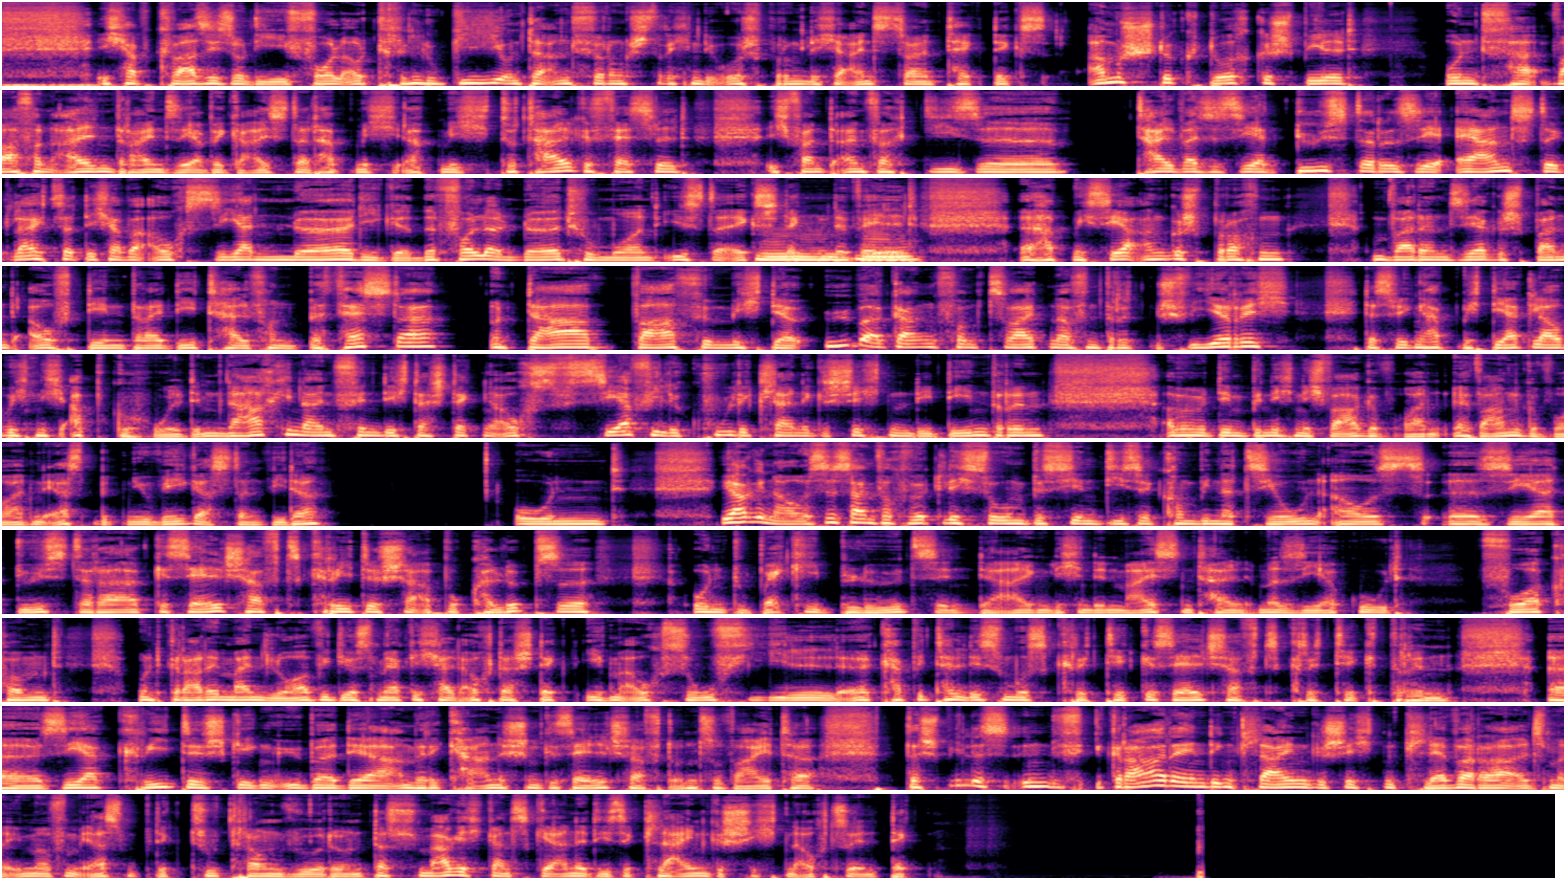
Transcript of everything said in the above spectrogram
Ich habe quasi so die Fallout-Trilogie unter Anführungsstrichen, die ursprüngliche 1, 2 Tactics am Stück durchgespielt und war von allen dreien sehr begeistert, hab mich, hab mich total gefesselt. Ich fand einfach diese teilweise sehr düstere, sehr ernste, gleichzeitig aber auch sehr nerdige, ne, voller Nerdhumor und Easter Eggs steckende mm -hmm. Welt, äh, hat mich sehr angesprochen und war dann sehr gespannt auf den 3D-Teil von Bethesda. Und da war für mich der Übergang vom zweiten auf den dritten schwierig. Deswegen hat mich der, glaube ich, nicht abgeholt. Im Nachhinein finde ich, da stecken auch sehr viele coole kleine Geschichten und Ideen drin. Aber mit dem bin ich nicht wahr geworden, äh, warm geworden. Erst mit New Vegas dann wieder. Und ja, genau, es ist einfach wirklich so ein bisschen diese Kombination aus äh, sehr düsterer, gesellschaftskritischer Apokalypse und wacky Blödsinn, der eigentlich in den meisten Teilen immer sehr gut vorkommt. Und gerade in meinen Lore-Videos merke ich halt auch, da steckt eben auch so viel äh, Kapitalismuskritik, Gesellschaftskritik drin, äh, sehr kritisch gegenüber der amerikanischen Gesellschaft und so weiter. Das Spiel ist in, gerade in den kleinen Geschichten cleverer, als man immer auf den ersten Blick zutrauen würde. Und das mag ich ganz gerne, diese kleinen Geschichten auch zu entdecken.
